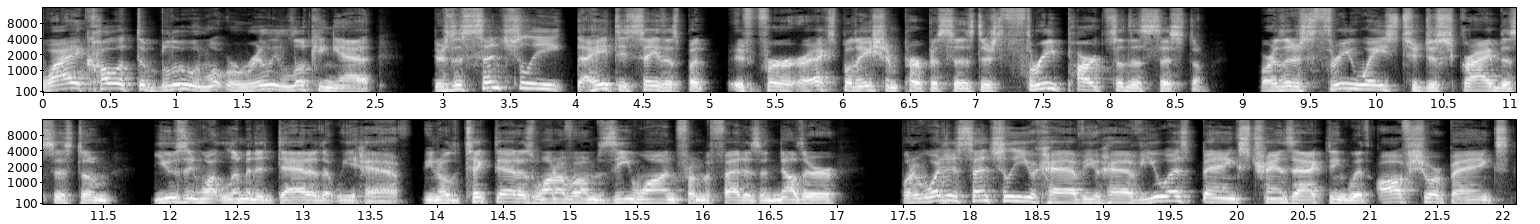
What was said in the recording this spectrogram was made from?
why I call it the blue, and what we're really looking at there's essentially, I hate to say this, but for explanation purposes, there's three parts of the system, or there's three ways to describe the system using what limited data that we have. You know, the TIC data is one of them, Z1 from the Fed is another. But what essentially you have, you have US banks transacting with offshore banks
